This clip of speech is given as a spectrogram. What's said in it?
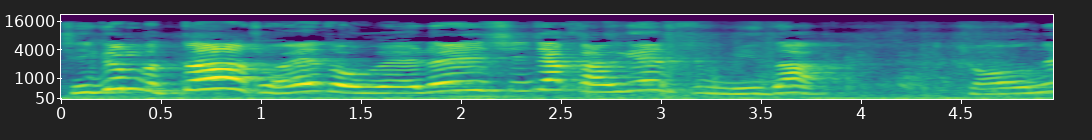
지금부터 저의 소개를 시작하겠습니다. 저는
